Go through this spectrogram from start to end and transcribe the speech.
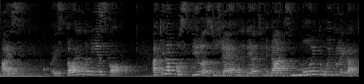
a, a história da minha escola. Aqui na apostila sugere atividades muito, muito legais.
